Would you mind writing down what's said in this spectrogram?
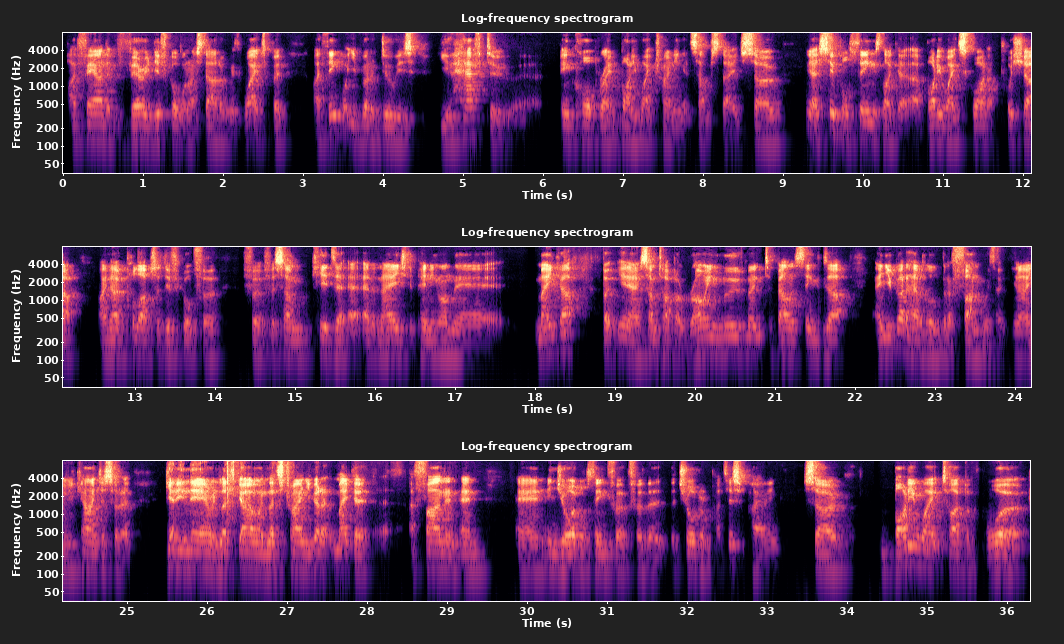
I found it very difficult when I started with weights. But I think what you've got to do is you have to uh, incorporate body weight training at some stage. So, you know, simple things like a, a body weight squat, a push up. I know pull ups are difficult for, for, for some kids at, at an age, depending on their makeup, but, you know, some type of rowing movement to balance things up. And you've got to have a little bit of fun with it. You know, you can't just sort of get in there and let's go and let's train. You've got to make a, a fun and, and, and enjoyable thing for, for the, the children participating. So body weight type of work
